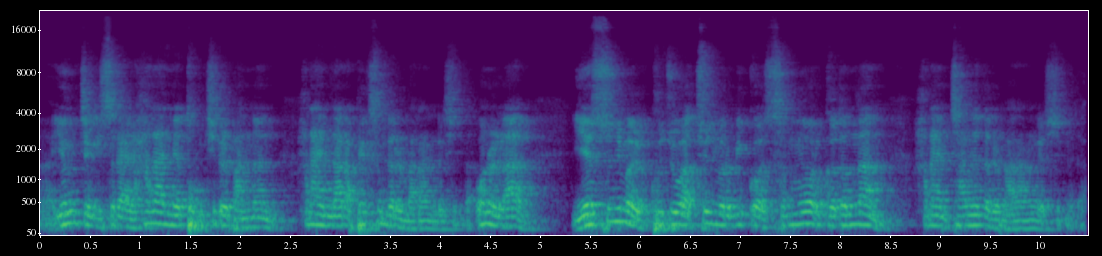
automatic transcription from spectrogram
어, 영적 이스라엘 하나님의 통치를 받는 하나님 나라 백성들을 말하는 것입니다. 오늘날 예수님을 구주와 주님으로 믿고 성령으로 거듭난 하나님 자녀들을 말하는 것입니다.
